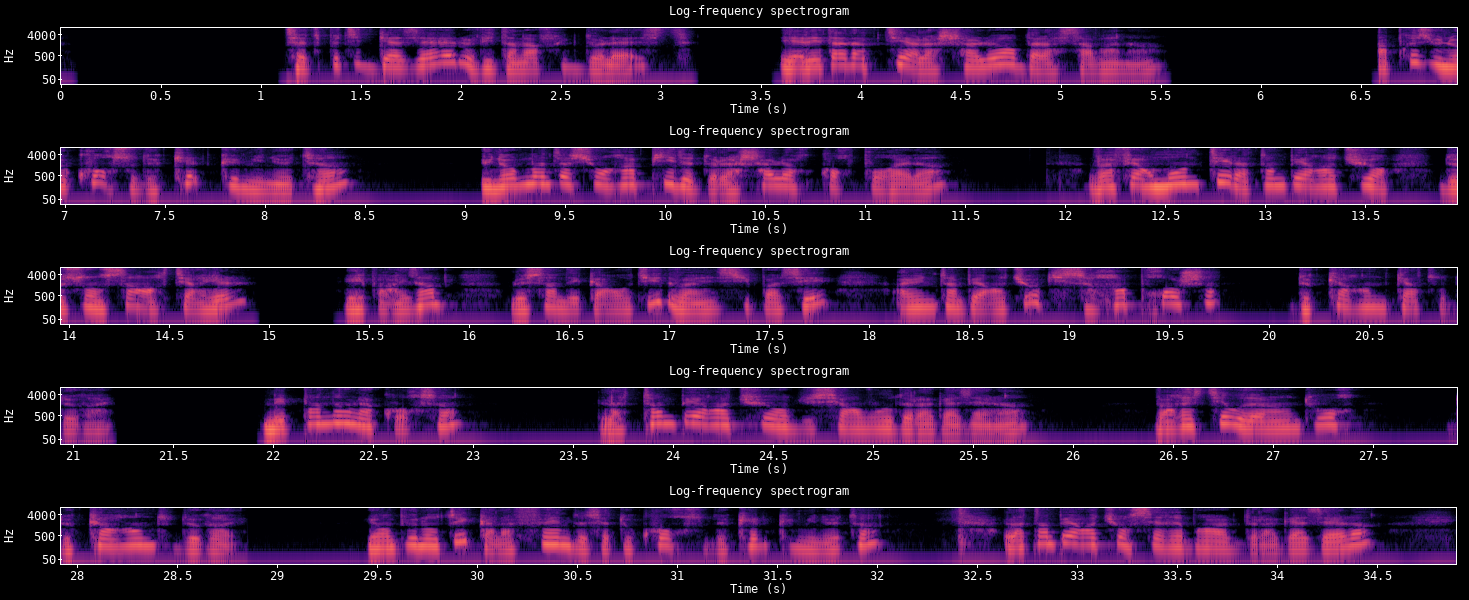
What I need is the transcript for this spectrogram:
Cette petite gazelle vit en Afrique de l'Est et elle est adaptée à la chaleur de la savane. Après une course de quelques minutes, une augmentation rapide de la chaleur corporelle va faire monter la température de son sang artériel et par exemple, le sang des carotides va ainsi passer à une température qui se rapproche de 44 degrés. Mais pendant la course, la température du cerveau de la gazelle va rester aux alentours de 40 degrés. Et on peut noter qu'à la fin de cette course de quelques minutes, la température cérébrale de la gazelle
